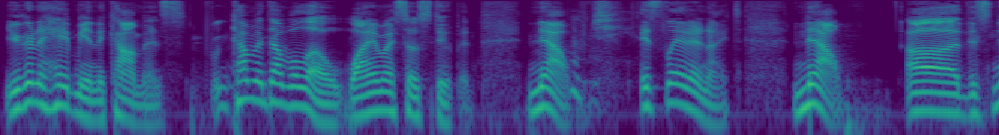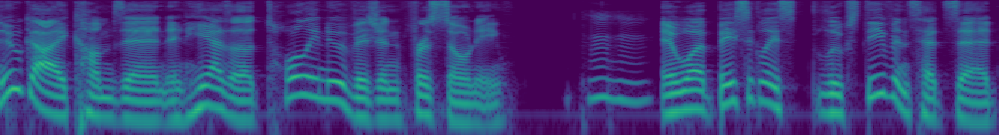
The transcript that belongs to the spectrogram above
you're gonna hate me in the comments. Comment down below. Why am I so stupid? Now, Oh, it's late at night. Now, uh, this new guy comes in and he has a totally new vision for Sony. Mhm. And what basically Luke Stephens had said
